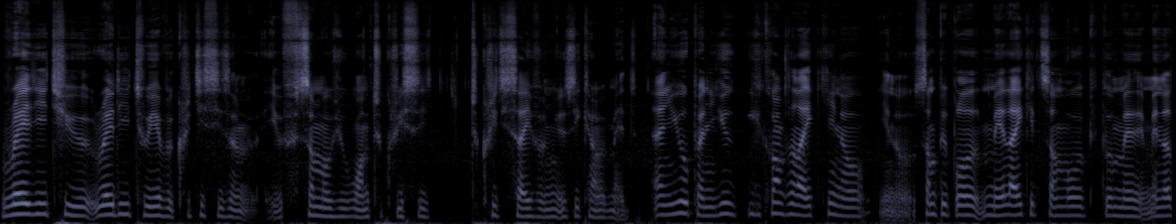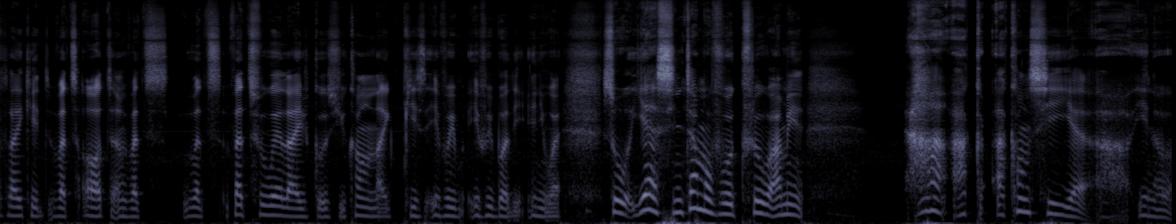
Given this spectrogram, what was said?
Ready to ready to hear the criticism if some of you want to critique to criticize the music I've made. And you open, you you can't like you know you know some people may like it, some other people may, may not like it. That's art, and that's that's that's the way life goes. You can't like please every everybody anyway. So yes, in terms of workflow, I mean. I, I, I can't see, uh, you know,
